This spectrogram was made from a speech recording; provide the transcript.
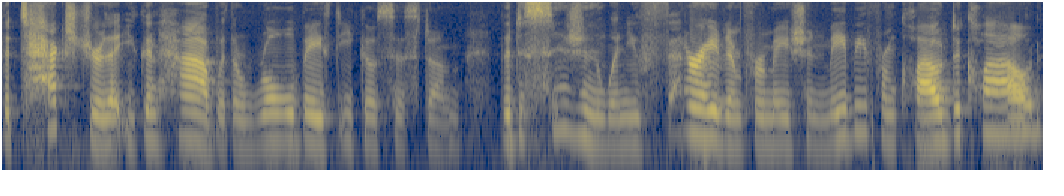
the texture that you can have with a role-based ecosystem, the decision when you federate information, maybe from cloud to cloud,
